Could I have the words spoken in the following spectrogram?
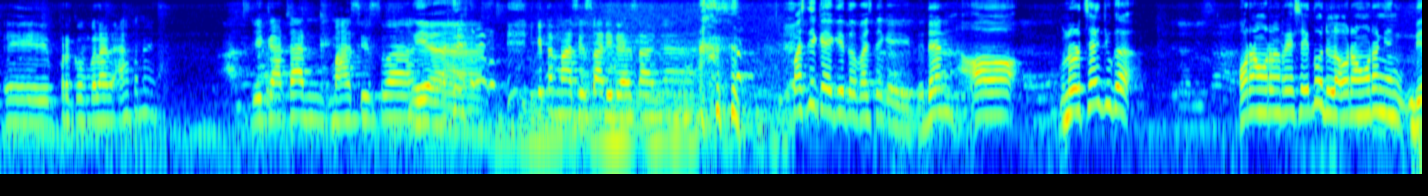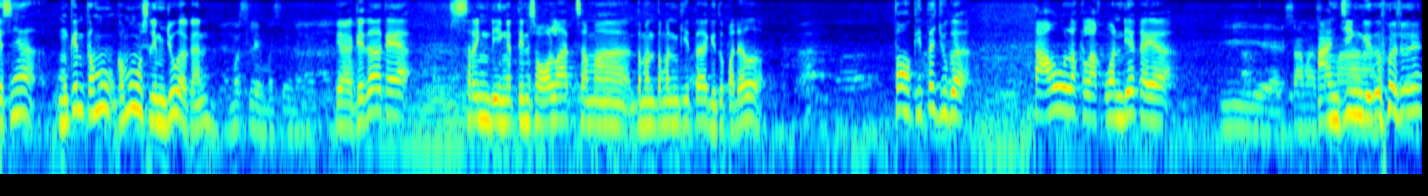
eh perkumpulan apa namanya ikatan mahasiswa Iya. ikatan mahasiswa di desanya pasti kayak gitu, pasti kayak gitu. Dan oh, menurut saya juga orang-orang rese itu adalah orang-orang yang biasanya mungkin kamu kamu muslim juga kan? muslim muslim Ya kita kayak sering diingetin sholat sama teman-teman kita gitu. Padahal toh kita juga tahu lah kelakuan dia kayak iya sama-sama anjing gitu maksudnya.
